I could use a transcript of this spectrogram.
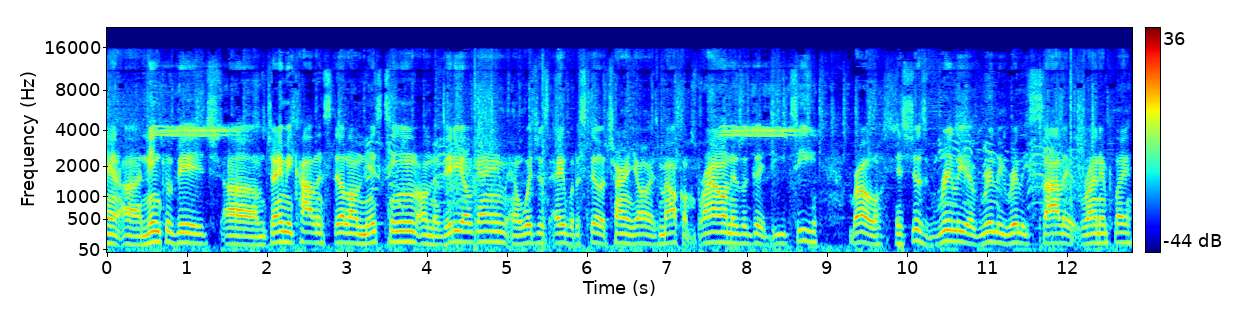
and uh, Ninkovich. Um, Jamie Collins still on this team on the video game, and we're just able to still turn yards. Malcom Brown is a good DT, bro. It's just really a really really solid running play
